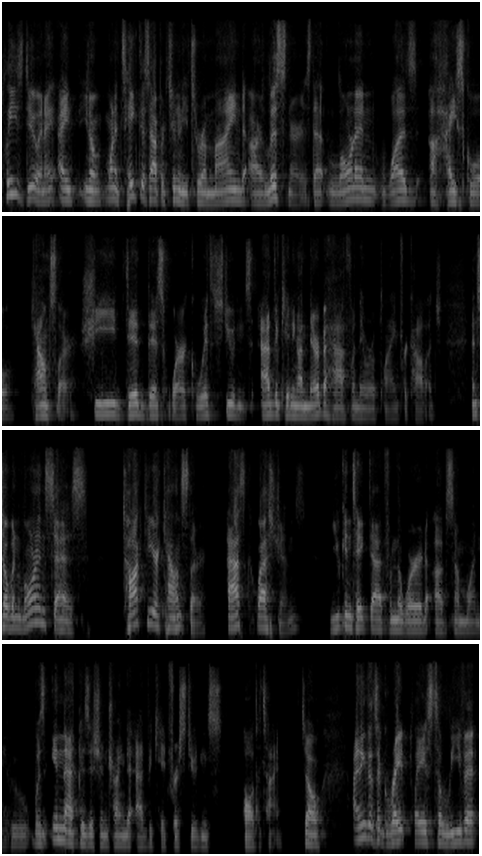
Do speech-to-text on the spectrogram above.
Please do. And I, I you know, want to take this opportunity to remind our listeners that Lauren was a high school counselor. She did this work with students advocating on their behalf when they were applying for college. And so when Lauren says, talk to your counselor, ask questions, you can take that from the word of someone who was in that position trying to advocate for students all the time. So I think that's a great place to leave it,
